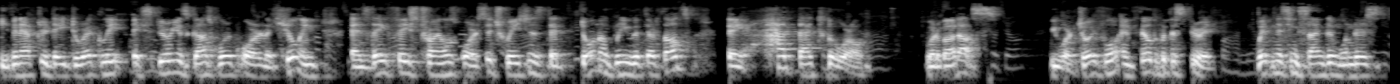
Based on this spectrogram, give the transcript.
Even after they directly experience God's work or the healing, as they face trials or situations that don't agree with their thoughts, they head back to the world. What about us? We were joyful and filled with the Spirit, witnessing signs and wonders.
